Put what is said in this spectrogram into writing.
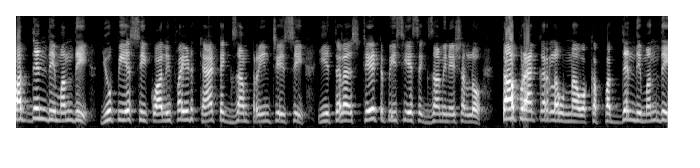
పద్దెనిమిది మంది UPSC qualified CAT exam train చేసి ఈ తెల స్టేట్ పీసీఎస్ ఎగ్జామినేషన్లో టాప్ ర్యాంకర్లో ఉన్న ఒక పద్దెనిమిది మంది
